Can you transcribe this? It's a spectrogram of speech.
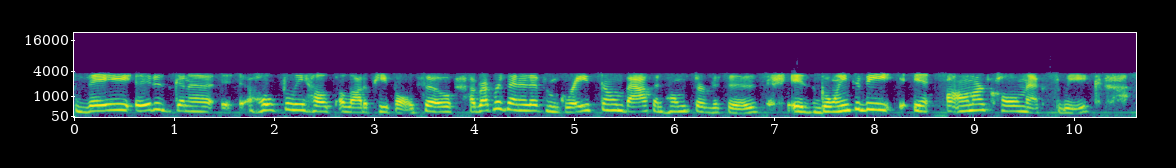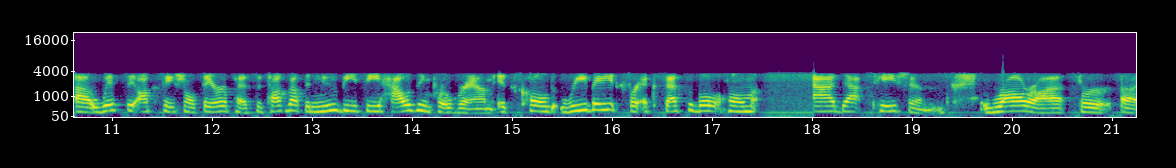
they it is going to hopefully help a lot of people. So a representative from Greystone Bath and Home Services is going to be on our call next week uh, with the occupational therapist to talk about the new BC housing program. It's called Rebate for Accessible Home Adaptations, RARA for uh,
